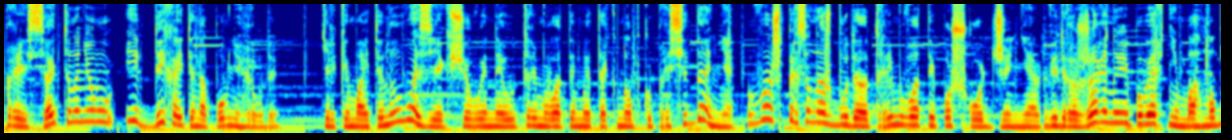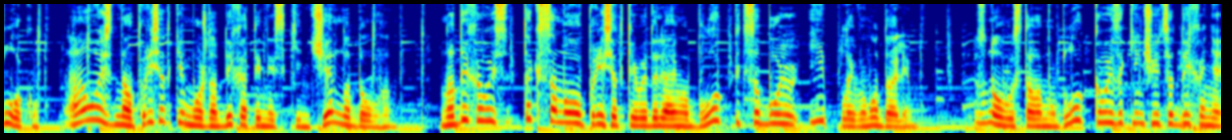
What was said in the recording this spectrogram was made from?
присядьте на ньому і дихайте на повні груди. Тільки майте на увазі, якщо ви не утримуватимете кнопку присідання, ваш персонаж буде отримувати пошкодження від розжареної поверхні магмоблоку. А ось на присядки можна дихати нескінченно довго. Надихались, так само у присядки видаляємо блок під собою і пливемо далі. Знову ставимо блок, коли закінчується дихання,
